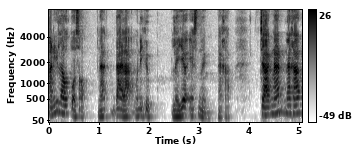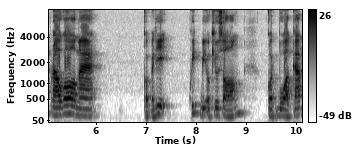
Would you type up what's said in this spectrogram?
อันนี้เราตรวจสอบนะได้ละวันนี้คือ layer S1 นะครับ จากนั้นนะครับเราก็มากดไปที่ quick BOQ 2 กดบวกครับ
